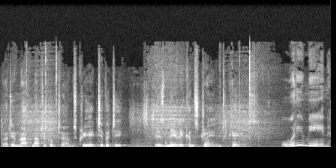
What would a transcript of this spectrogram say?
But in mathematical terms, creativity is merely constrained chaos. What do you mean?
